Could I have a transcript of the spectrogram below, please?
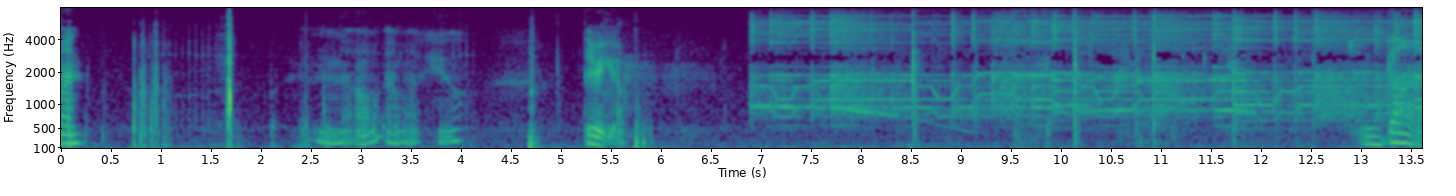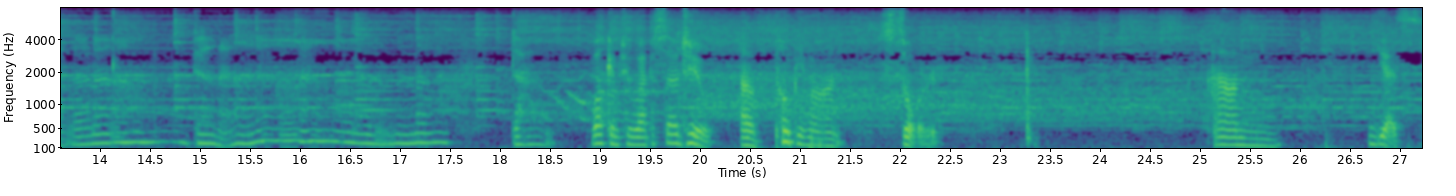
on. No, I want you. There you go. Welcome to episode 2 of Pokemon Sword. Um, yes,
